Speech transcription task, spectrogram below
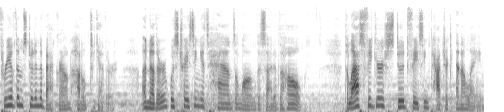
Three of them stood in the background, huddled together. Another was tracing its hands along the side of the home. The last figure stood facing Patrick and Elaine.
